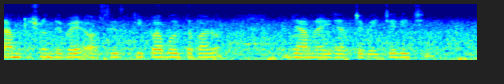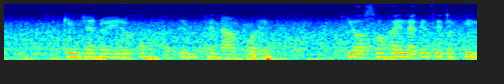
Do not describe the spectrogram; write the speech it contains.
রামকৃষ্ণদেবের অশেষ কৃপা বলতে পারো যে আমরা এই যাত্রা বেঁচে গেছি। কেউ যেন এরকম হাতের মুখে না পড়ে। কি অসহায় লাগে সেটা ফিল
